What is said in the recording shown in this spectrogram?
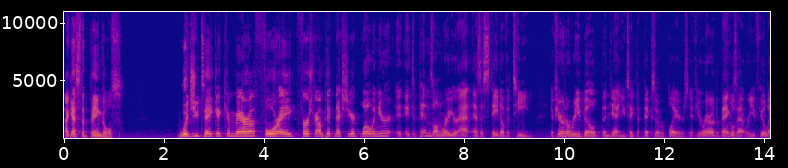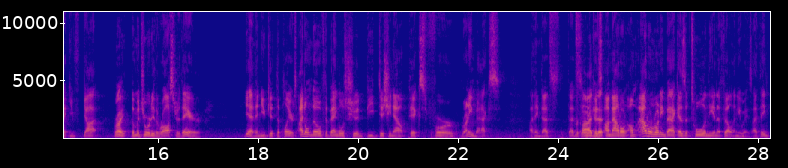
I guess the Bengals, would you take a Kamara for a first round pick next year? Well, when you're, it, it depends on where you're at as a state of a team. If you're in a rebuild, then yeah, you take the picks over players. If you're where the Bengals at, where you feel like you've got Right. the majority of the roster there, yeah, then you get the players. I don't know if the Bengals should be dishing out picks for running backs. I think that's that's because I'm out on I'm out on running back as a tool in the NFL. Anyways, I think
